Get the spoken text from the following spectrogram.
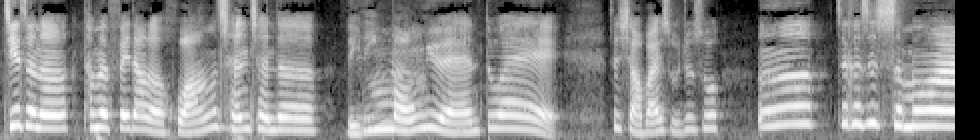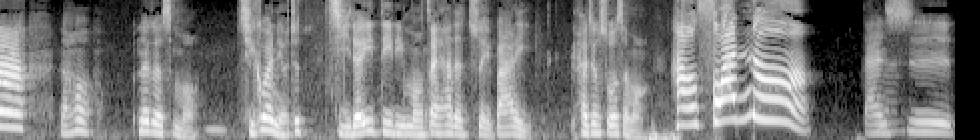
接着呢，他们飞到了黄澄澄的柠檬园。对，这小白鼠就说：“嗯，这个是什么啊？”然后那个什么奇怪鸟就挤了一滴柠檬在它的嘴巴里，他就说什么？好酸哦！但是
